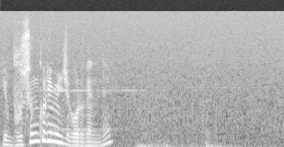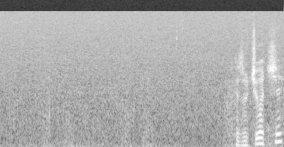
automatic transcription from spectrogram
이게 무슨 그림인지 모르겠네? 계속 찍었지?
